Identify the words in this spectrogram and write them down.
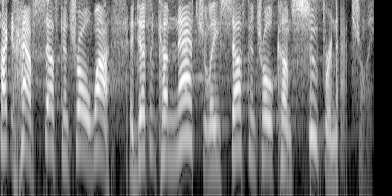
I can have self control. Why? It doesn't come naturally, self control comes supernaturally.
